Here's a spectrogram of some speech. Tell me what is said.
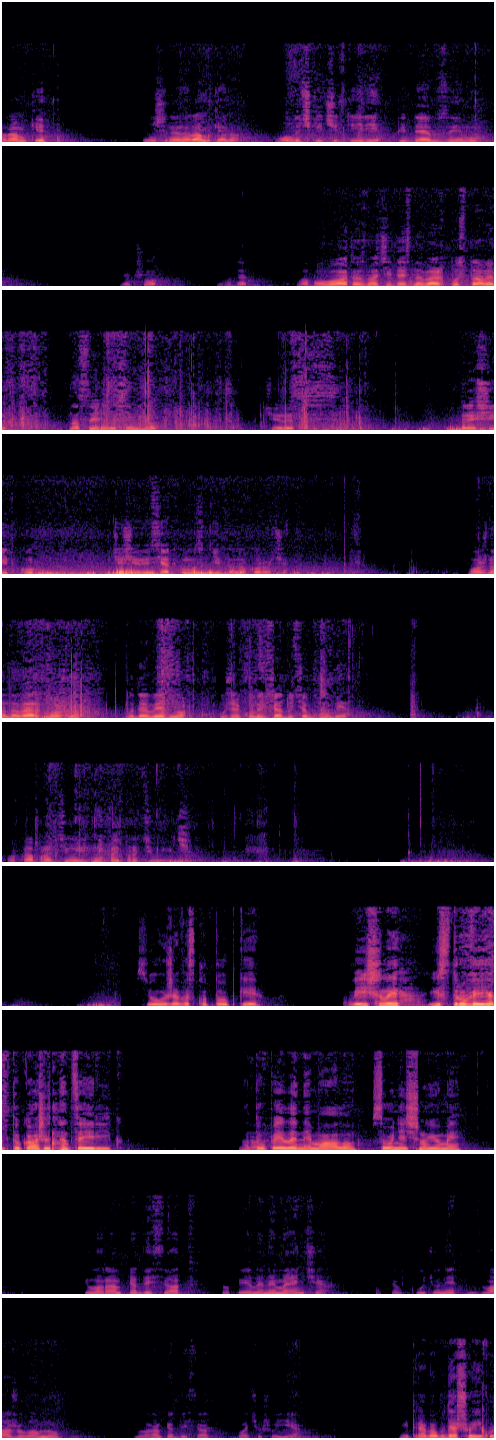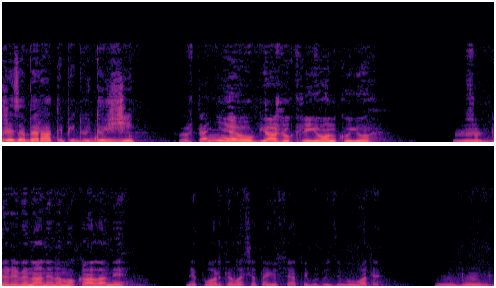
На рамки, інші не на рамки, а на вулички 4 піде в зиму. Якщо буде слабовато, значить десь наверх поставимо на сильну сім'ю через решітку чи через сітку москіто, ну коротше. Можна наверх, можна, буде видно вже коли сядуться в клуби. Поки працюють, нехай працюють. Все, вже вискотопки вийшли із строги, як то кажуть, на цей рік. Натопили немало сонячною ми. Кілограм 50 стопили не менше. Ще в кучу не зважував, ну кілограм 50 бачу, що є. І треба буде, що їх уже забирати, підуть дощі. Та ні, об'яжу клейонкою, М, щоб деревина не намокала, не, не портилася, та й усе, та й будуть зимувати. мгм.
